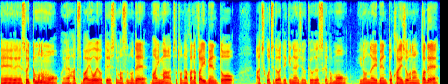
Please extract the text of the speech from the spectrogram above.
えー、そういったものも、え、発売を予定してますので、まあ今ちょっとなかなかイベント、あちこちではできない状況ですけども、いろんなイベント会場なんかで、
